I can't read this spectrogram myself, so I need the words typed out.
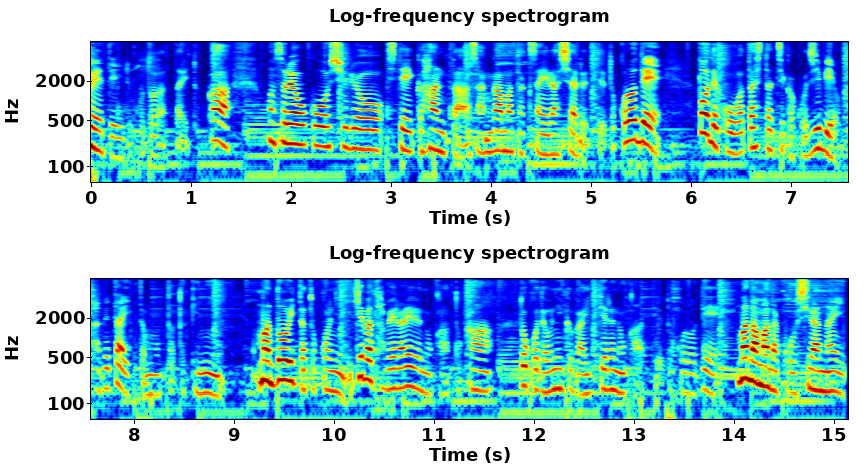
増えていることだったりとか、まあ、それをこう狩猟していくハンターさんが、まあ、たくさんいらっしゃるっていうところで一方でこう私たちがこうジビエを食べたいと思った時に、まあ、どういったところに行けば食べられるのかとかどこでお肉が行ってるのかっていうところでまだまだこう知らない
